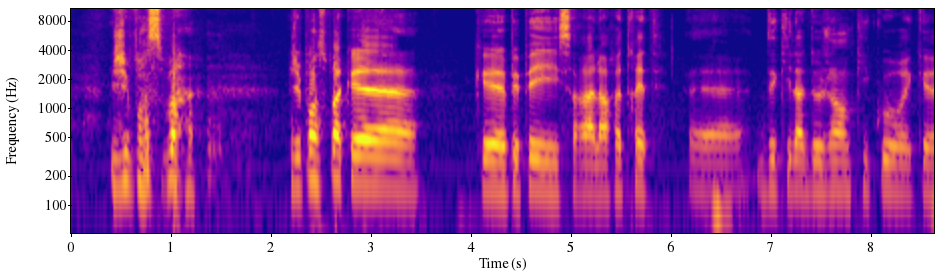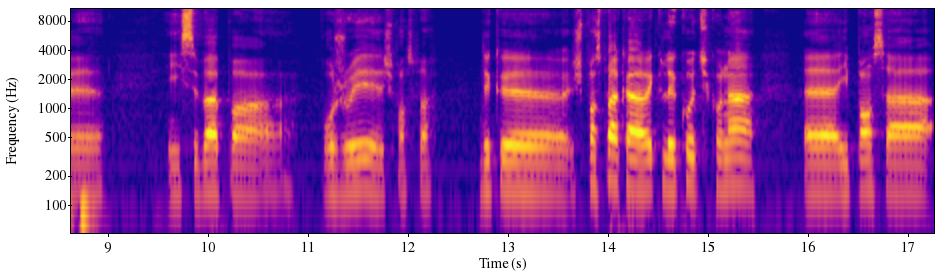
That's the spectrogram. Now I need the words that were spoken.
Je pense pas. Je pense pas que, que Pépé il sera à la retraite. Euh, dès qu'il a deux jambes qui courent et qu'il se bat pour, pour jouer, je pense pas. Dès que, je pense pas qu'avec le coach qu'on a, euh, il pense à,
